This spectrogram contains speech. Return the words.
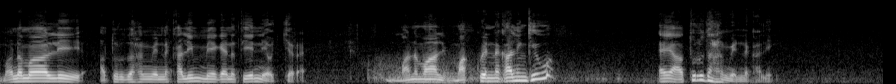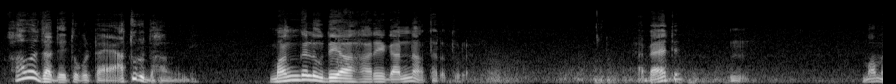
මනමාලි අතුරුදහන් වෙන්න කලින් මේ ගැන තියෙන්නේ ඔච්චරයි. මනමාලි මක් වෙන්න කලින් කිව්වා? ඇය අතුරුදහන් වෙන්න කලින්. කවදද එතකොට ඇය අතුරුදහන් වුනේ? මංගල උදේ ආහාරය ගන්න අතරතුර. හැබෑට මම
